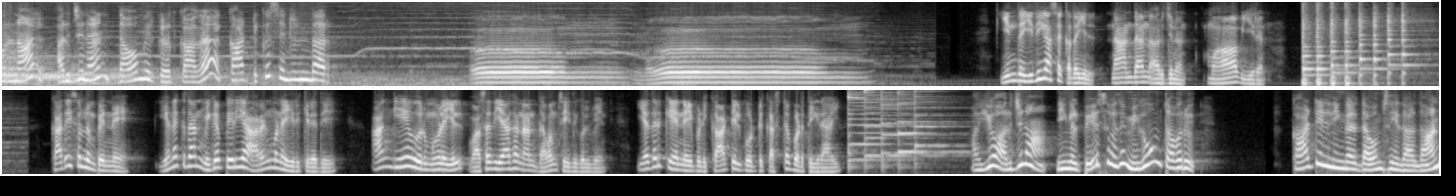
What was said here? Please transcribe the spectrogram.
ஒரு நாள் அர்ஜுனன் தவம் இருக்கிறதுக்காக காட்டுக்கு சென்றிருந்தார். இந்த இதிகாச கதையில் நான் தான் அர்ஜுனன் மாவீரன். கதை சொல்லும் பெண்ணே எனக்கு தான் மிகப்பெரிய அரண்மனை இருக்கிறது. அங்கேயே ஒரு மூலையில் வசதியாக நான் தவம் செய்து கொள்வேன். எதற்கு என்னை இப்படி காட்டில் போட்டு கஷ்டப்படுத்துகிறாய்? ஐயோ அர்ஜுனா நீங்கள் பேசுவது மிகவும் தவறு. காட்டில் நீங்கள் தவம் செய்தால்தான்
